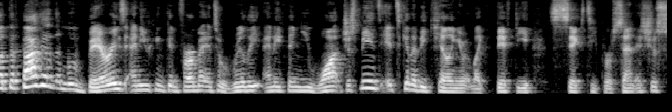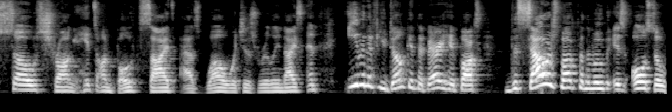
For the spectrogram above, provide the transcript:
But the fact that the move buries and you can confirm it into really anything you want just means it's going to be killing you at like 50, 60%. It's just so strong. It hits on both sides as well, which is really nice. And even if you don't get the bury hitbox, the sour spot for the move is also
